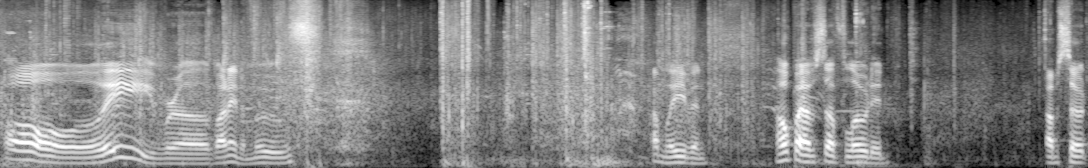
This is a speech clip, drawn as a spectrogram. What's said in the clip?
Holy, bro. I need to move. I'm leaving. I hope I have stuff loaded. I'm so...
